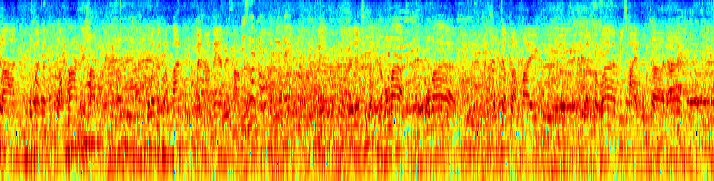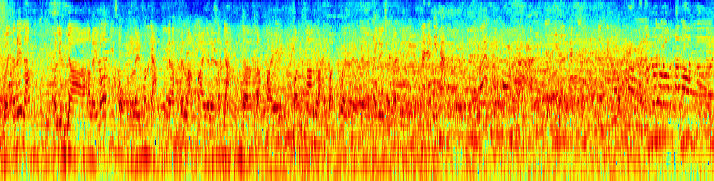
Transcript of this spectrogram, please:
กรานต์ผมอาจจะกลับบ้านด้วยซ้ำอะไรเงี้ยครับผมอาจจะกลับบ้านไปหาแม่ด้วยซ้ำพี่ชวนน้องคนนี้ไหมไม่ไม่ได้ชวนเลยนะเพราะว่าเพราะว่าผมจะกลับไปคือเหมือนกับว่าพี่ชายผมจะได้เหมือนจะได้รับปริญญาอะไรรอบที่สองอะไรสักอย่างหนึ่งนะครับเป็นรับไปอะไรสักอย่างผมจะกลับไปค่อนข้างหลายวันด้วยก็เลยไม่ไม่ได้ชวนอันนี้พี่ถามว่าเรามองว่าเรื่องที่คู่ของเราก็จะโดนตลอดเลย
